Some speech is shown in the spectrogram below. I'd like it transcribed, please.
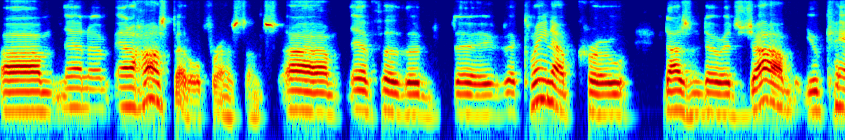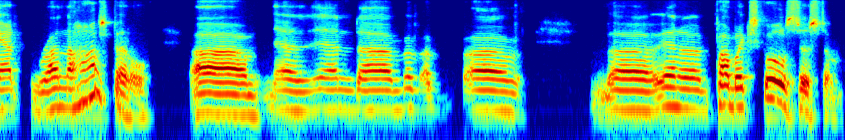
um, in, a, in a hospital, for instance, um, if the, the, the, the, cleanup crew doesn't do its job, you can't run the hospital. Um, and, and uh, uh, uh, in a public school system,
